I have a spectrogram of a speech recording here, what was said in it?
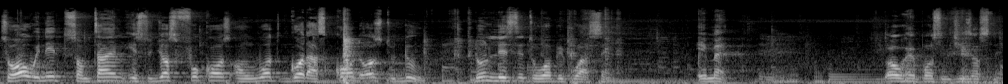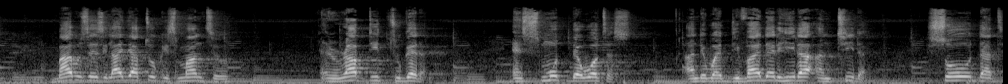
So, all we need sometime is to just focus on what God has called us to do. Don't listen to what people are saying. Amen. God will help us in Jesus' name. Bible says Elijah took his mantle and wrapped it together and smote the waters, and they were divided hither and thither, so that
